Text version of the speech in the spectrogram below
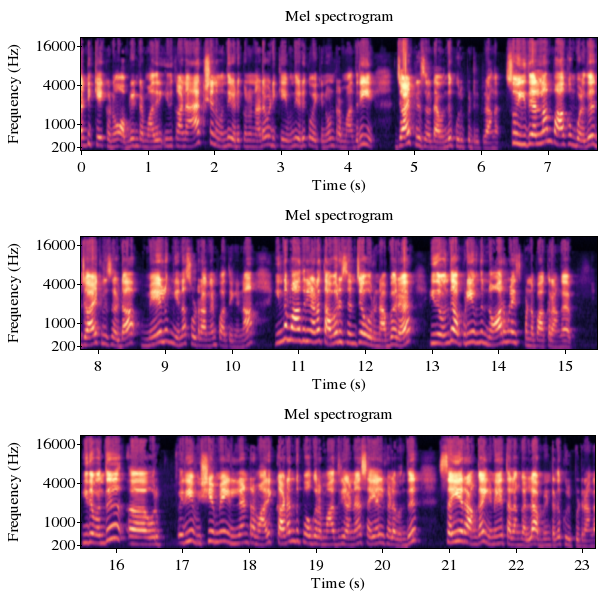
தட்டி கேட்கணும் அப்படின்ற மாதிரி இதுக்கான ஆக்ஷன் வந்து எடுக்கணும் நடவடிக்கையை வந்து எடுக்க வைக்கணுன்ற மாதிரி ஜாய் ரிசல்ட்டாக வந்து குறிப்பிட்டிருக்கிறாங்க. ஸோ இதெல்லாம் பார்க்கும்பொழுது ஜாய் ரிசல்ட்டாக மேலும் என்ன சொல்கிறாங்கன்னு பார்த்தீங்கன்னா இந்த மாதிரியான தவறு செஞ்ச ஒரு நபரை இதை வந்து அப்படியே வந்து நார்மலைஸ் பண்ண பார்க்குறாங்க இதை வந்து ஒரு பெரிய விஷயமே இல்லைன்ற மாதிரி கடந்து போகிற மாதிரியான செயல்களை வந்து செய்யறாங்க இணையதளங்கள்ல அப்படின்றத குறிப்பிடுறாங்க.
